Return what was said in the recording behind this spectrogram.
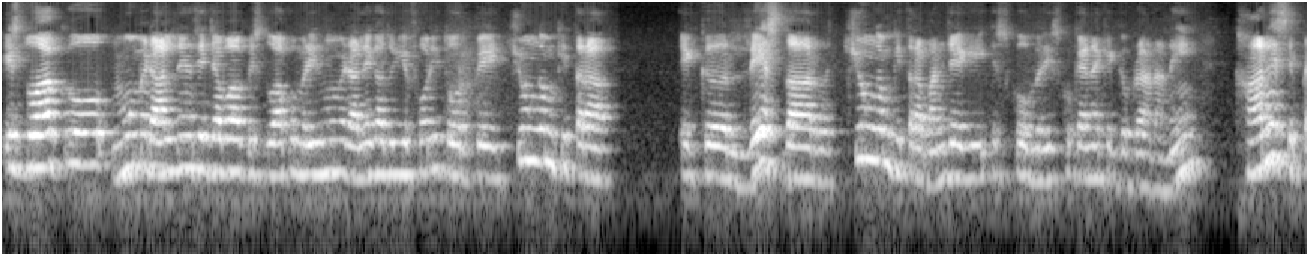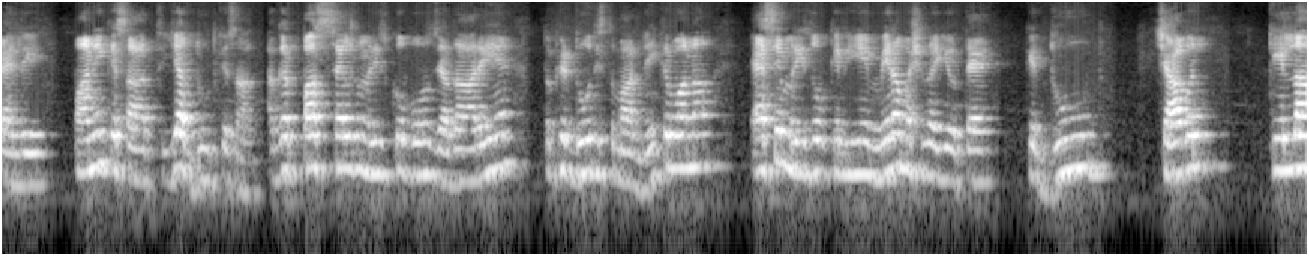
اس دعا کو منہ میں ڈالنے سے جب آپ اس دعا کو مریض منہ میں ڈالے گا تو یہ فوری طور پہ چونگم کی طرح ایک لیس دار چونگم کی طرح بن جائے گی۔ اس کو مریض کو کہنا ہے کہ گھبرانا نہیں۔ کھانے سے پہلے پانی کے ساتھ یا دودھ کے ساتھ۔ اگر پس سیلز مریض کو بہت زیادہ آ رہے ہیں تو پھر دودھ استعمال نہیں کروانا۔ ایسے مریضوں کے لیے میرا مشورہ یہ ہوتا ہے کہ دودھ، چاول، کیلا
